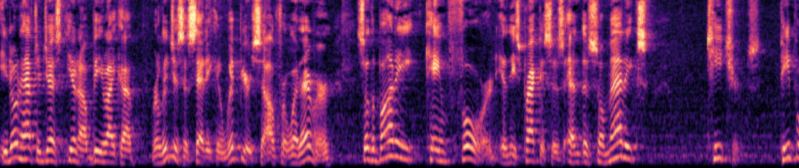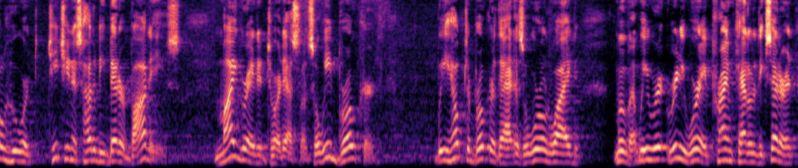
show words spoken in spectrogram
You don't have to just, you know, be like a religious ascetic and whip yourself or whatever. So the body came forward in these practices, and the somatics teachers, people who were teaching us how to be better bodies, migrated toward Esalen. So we brokered, we helped to broker that as a worldwide movement. We re- really were a prime catalytic center.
